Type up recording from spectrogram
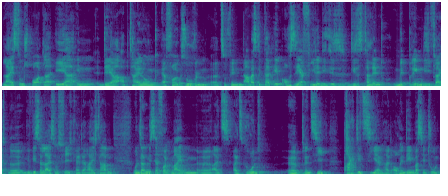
Leistungssportler eher in der Abteilung Erfolg suchen äh, zu finden. Aber es gibt halt eben auch sehr viele, die dieses, dieses Talent mitbringen, die vielleicht eine gewisse Leistungsfähigkeit erreicht haben und dann Misserfolg meiden äh, als, als Grundprinzip äh, praktizieren, halt auch in dem, was sie tun.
